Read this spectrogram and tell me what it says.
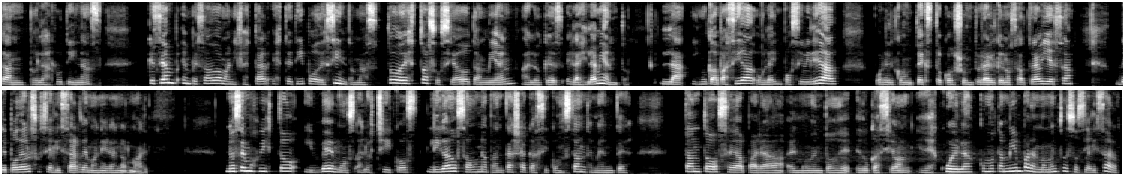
tanto las rutinas que se han empezado a manifestar este tipo de síntomas. Todo esto asociado también a lo que es el aislamiento, la incapacidad o la imposibilidad, por el contexto coyuntural que nos atraviesa, de poder socializar de manera normal. Nos hemos visto y vemos a los chicos ligados a una pantalla casi constantemente, tanto sea para el momento de educación y de escuela, como también para el momento de socializar.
